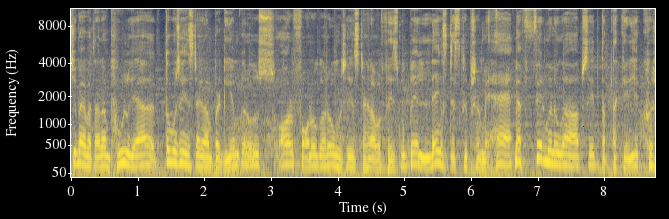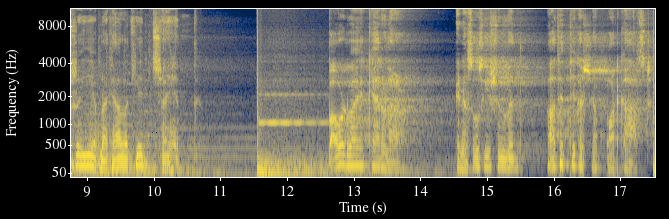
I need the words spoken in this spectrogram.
जो मैं बताना भूल गया तो मुझे इंस्टाग्राम पर डीएम करो और फॉलो करो। मुझे इंस्टाग्राम और फेसबुक पे लिंक्स डिस्क्रिप्शन में है। मैं फिर मिलूँगा आपसे। तब तक के लिए खुश रहिए, अपना ख्याल रखिए। जय हिंद। Powered by Caroler in association with Aditya Kashyap podcast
